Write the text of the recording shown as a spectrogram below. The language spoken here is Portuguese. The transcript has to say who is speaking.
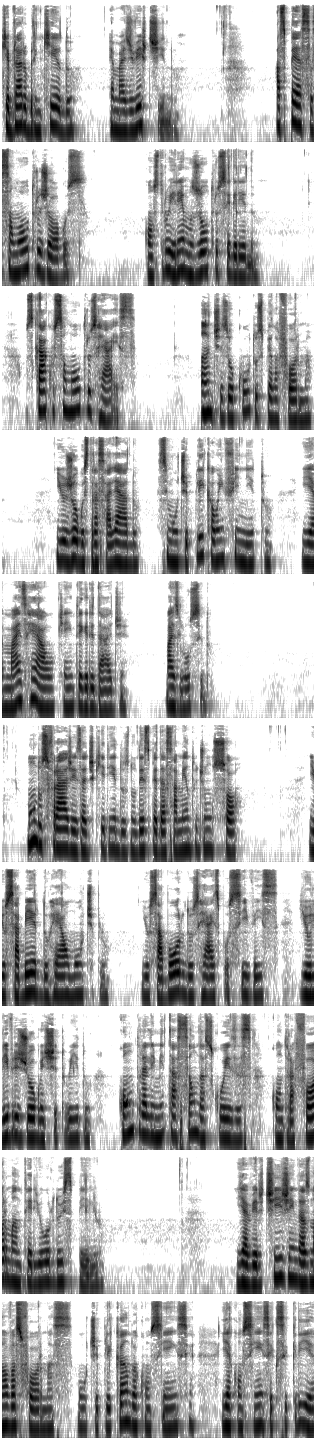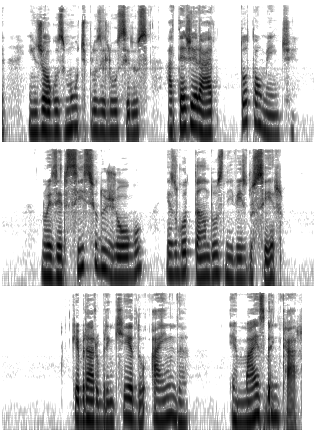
Speaker 1: Quebrar o brinquedo é mais divertido. As peças são outros jogos. Construiremos outro segredo. Os cacos são outros reais, antes ocultos pela forma, e o jogo estraçalhado se multiplica ao infinito e é mais real que a integridade, mais lúcido. Mundos frágeis adquiridos no despedaçamento de um só, e o saber do real múltiplo e o sabor dos reais possíveis e o livre jogo instituído contra a limitação das coisas, contra a forma anterior do espelho. E a vertigem das novas formas, multiplicando a consciência e a consciência que se cria em jogos múltiplos e lúcidos até gerar totalmente, no exercício do jogo, esgotando os níveis do ser. Quebrar o brinquedo ainda é mais brincar.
